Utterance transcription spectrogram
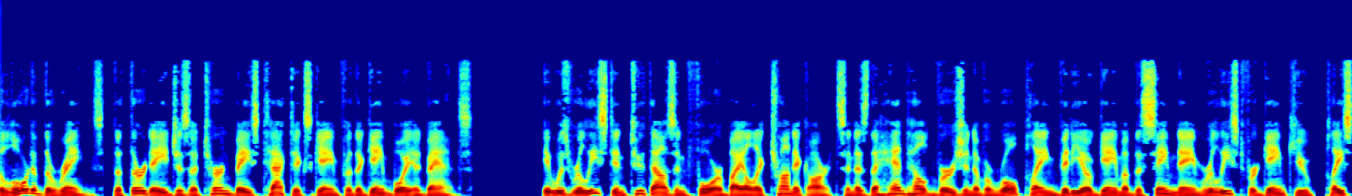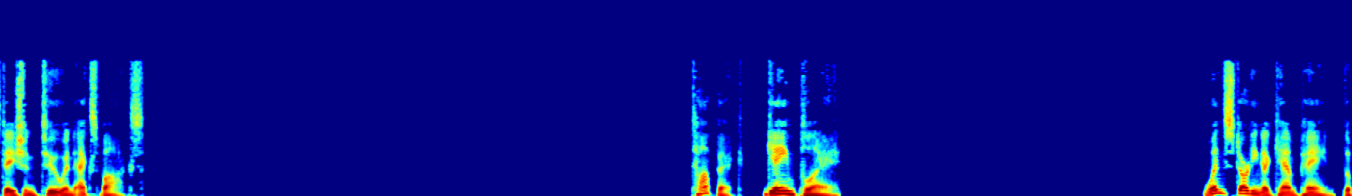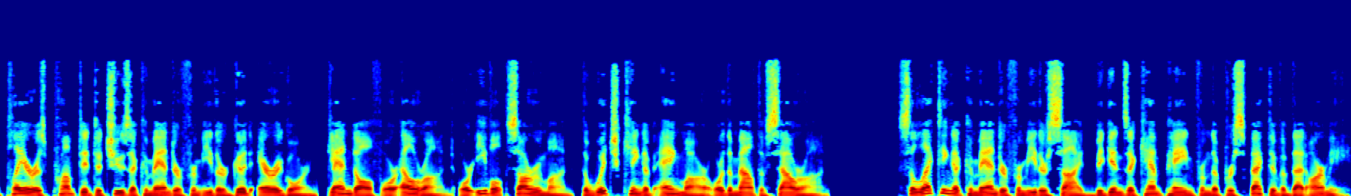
The Lord of the Rings, The Third Age is a turn-based tactics game for the Game Boy Advance. It was released in 2004 by Electronic Arts and is the handheld version of a role-playing video game of the same name released for GameCube, PlayStation 2 and Xbox. Gameplay When starting a campaign, the player is prompted to choose a commander from either good Aragorn, Gandalf or Elrond or evil Saruman, the Witch King of Angmar or the Mouth of Sauron. Selecting a commander from either side begins a campaign from the perspective of that army.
